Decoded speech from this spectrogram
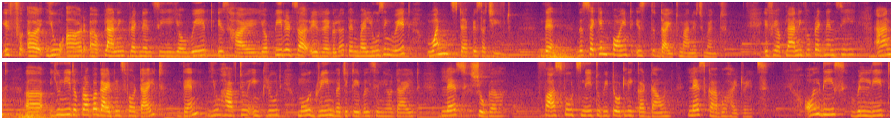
if uh, you are uh, planning pregnancy, your weight is high, your periods are irregular, then by losing weight, one step is achieved. Then the second point is the diet management. If you are planning for pregnancy and uh, you need a proper guidance for diet, then you have to include more green vegetables in your diet, less sugar, fast foods need to be totally cut down, less carbohydrates all these will lead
